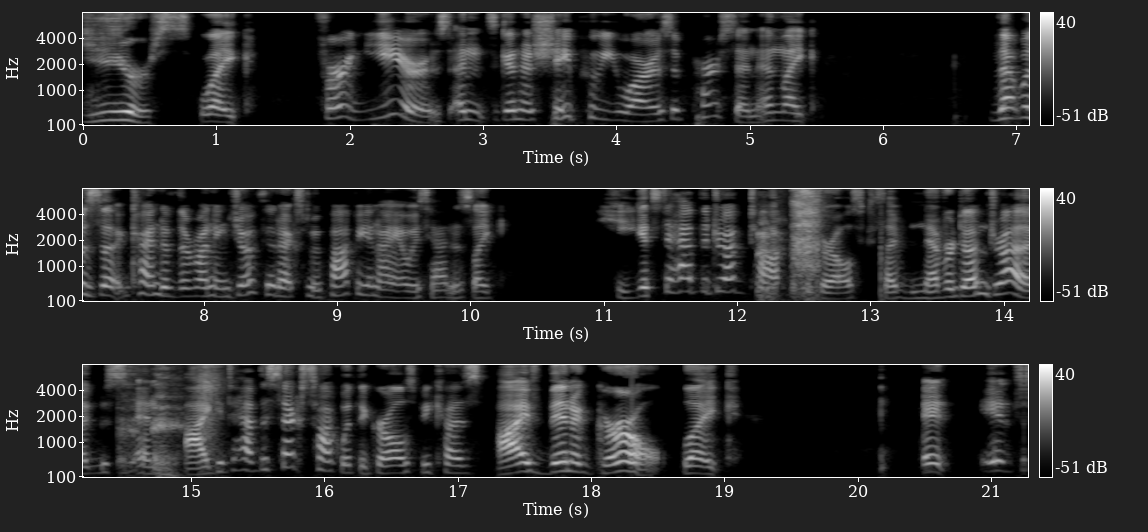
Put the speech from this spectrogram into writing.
years like for years and it's going to shape who you are as a person. And like that was the kind of the running joke that ex Poppy and I always had is like he gets to have the drug talk with the girls because I've never done drugs, and I get to have the sex talk with the girls because I've been a girl. Like it, it's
